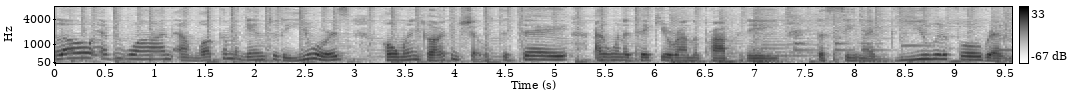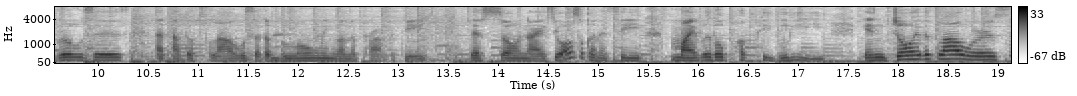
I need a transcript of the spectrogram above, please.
Hello, everyone, and welcome again to the Ewers Home and Garden Show. Today, I want to take you around the property to see my beautiful red roses and other flowers that are blooming on the property. They're so nice. You're also going to see my little puppy Lee. Enjoy the flowers.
